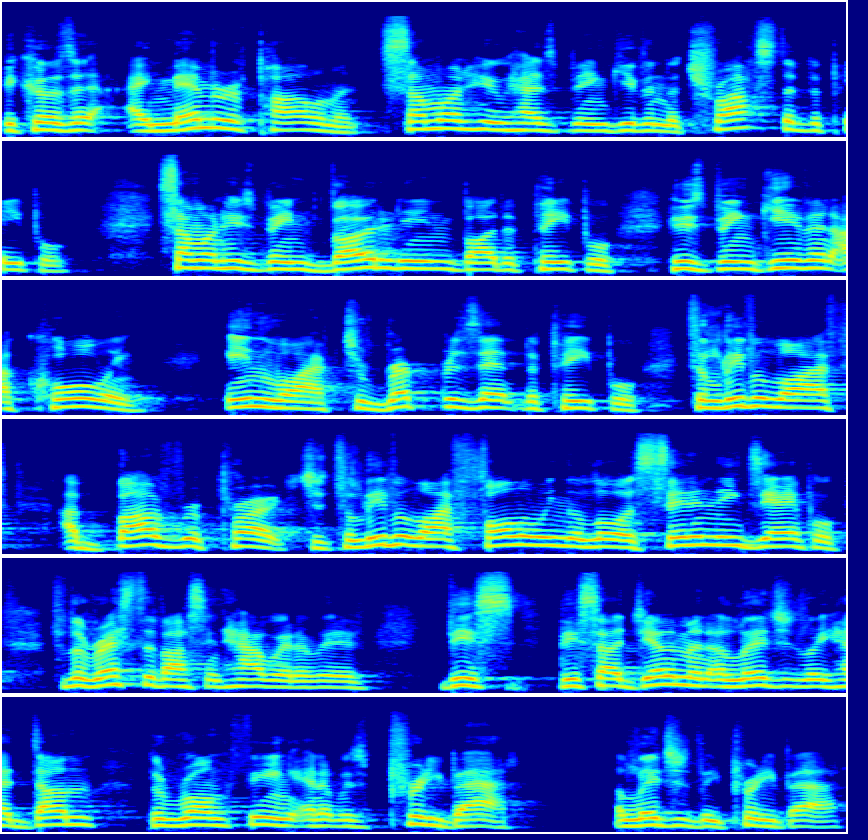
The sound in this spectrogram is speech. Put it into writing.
Because a, member of parliament, someone who has been given the trust of the people, someone who's been voted in by the people, who's been given a calling in life to represent the people, to live a life above reproach, to, to live a life following the laws, setting an example for the rest of us in how we're to live. This, this uh, gentleman allegedly had done the wrong thing and it was pretty bad. Allegedly pretty bad.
